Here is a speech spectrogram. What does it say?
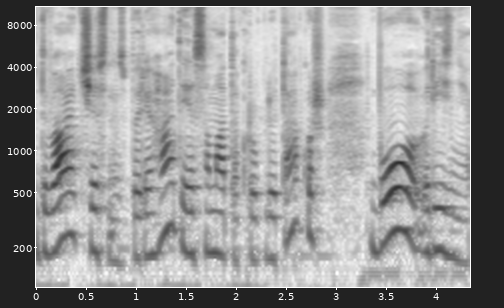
два чесно зберігати. Я сама так роблю також, бо різні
